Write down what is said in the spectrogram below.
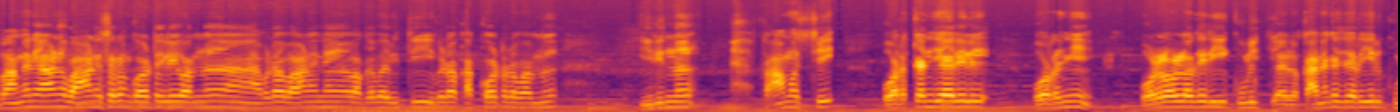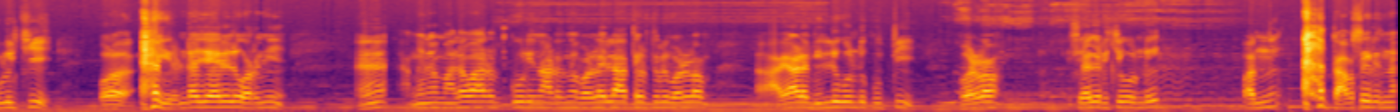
അപ്പം അങ്ങനെയാണ് വാണേശ്വരം കോട്ടയിൽ വന്ന് അവിടെ വാണനെ വകവരുത്തി ഇവിടെ കക്കോട്ടറ വന്ന് ഇരുന്ന് താമസിച്ച് ഉറക്കഞ്ചേലിൽ ഉറങ്ങി വെള്ളമുള്ളതിരി ഈ കുളി കനകചെറിയിൽ കുളിച്ച് ഒ- ഇരുണ്ട ചേലിൽ ഉറങ്ങി അങ്ങനെ മലബാറിൽ കൂടി നടന്ന് വെള്ളമില്ലാത്തടത്തിൽ വെള്ളം അയാളെ വില്ല് കൊണ്ട് കുത്തി വെള്ളം ശേഖരിച്ചുകൊണ്ട് വന്ന് തപസിരുന്ന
